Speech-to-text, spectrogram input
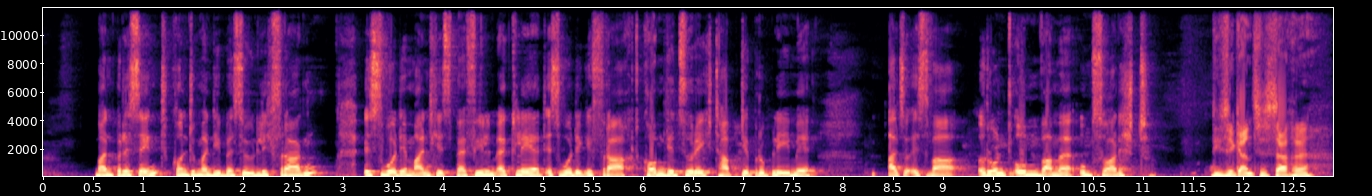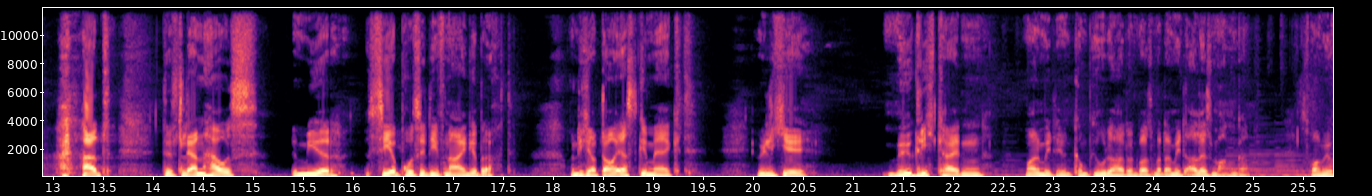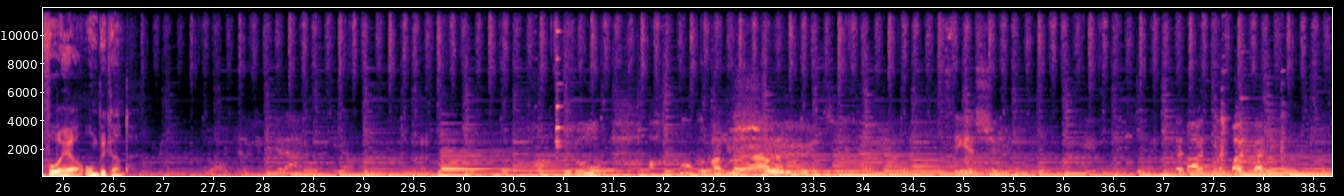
waren präsent, konnte man die persönlich fragen. Es wurde manches per Film erklärt, es wurde gefragt, kommt ihr zurecht, habt ihr Probleme? Also es war rundum, war man umsorgt. Diese ganze Sache hat das Lernhaus mir sehr positiv nahegebracht. Und ich habe da erst gemerkt, welche Möglichkeiten man mit dem Computer hat und was man damit alles machen kann. Das war mir vorher unbekannt. Ach, guck mal, wie schön. Sehr schön.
